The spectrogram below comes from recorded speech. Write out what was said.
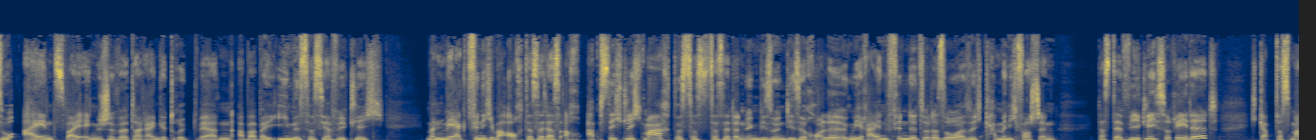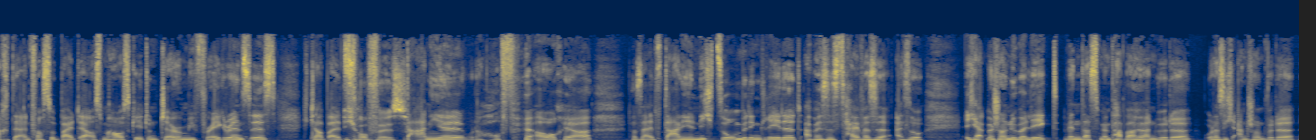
so ein, zwei englische Wörter reingedrückt werden. Aber bei ihm ist das ja wirklich. Man merkt, finde ich aber auch, dass er das auch absichtlich macht, dass, das, dass er dann irgendwie so in diese Rolle irgendwie reinfindet oder so. Also ich kann mir nicht vorstellen, dass der wirklich so redet. Ich glaube, das macht er einfach, sobald er aus dem Haus geht und Jeremy Fragrance ist. Ich glaube, als Ich hoffe es. Daniel oder hoffe auch, ja, dass er als Daniel nicht so unbedingt redet, aber es ist teilweise, also ich habe mir schon überlegt, wenn das mein Papa hören würde oder sich anschauen würde,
